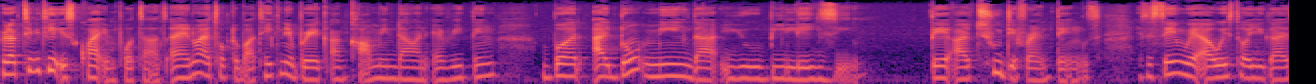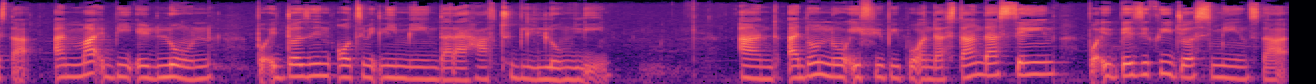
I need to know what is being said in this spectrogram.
Productivity is quite important. I know I talked about taking a break and calming down everything, but I don't mean that you be lazy. They are two different things. It's the same way I always tell you guys that I might be alone, but it doesn't ultimately mean that I have to be lonely. And I don't know if you people understand that saying, but it basically just means that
